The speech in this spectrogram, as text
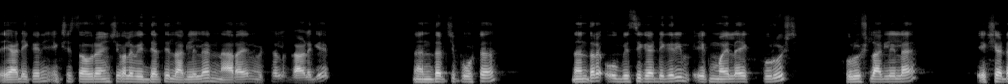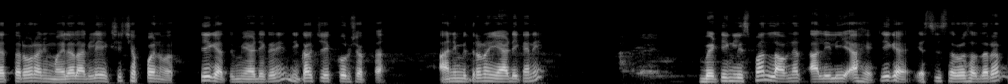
तर या ठिकाणी एकशे चौऱ्याऐंशी वाला विद्यार्थी लागलेला आहे. नारायण विठ्ठल गाडगे. नंतरची पोस्ट नंतर ओबीसी कॅटेगरी एक महिला एक पुरुष. पुरुष लागलेला आहे. एकशे अठ्याहत्तरवर आणि महिला लागली एकशे छप्पनवर. ठीक आहे तुम्ही या ठिकाणी निकाल चेक करू शकता. आणि मित्रांनो या ठिकाणी वेटिंग लिस्ट पण लावण्यात आलेली आहे. ठीक आहे? एस सी सर्वसाधारण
